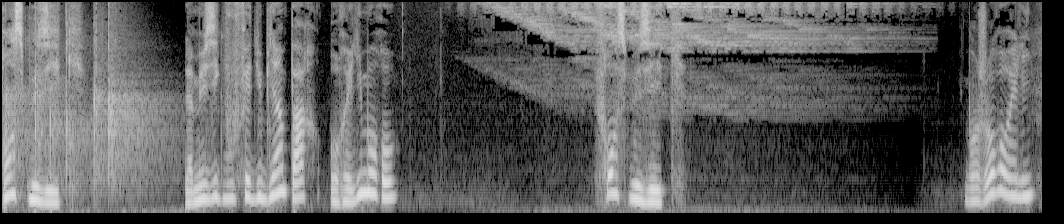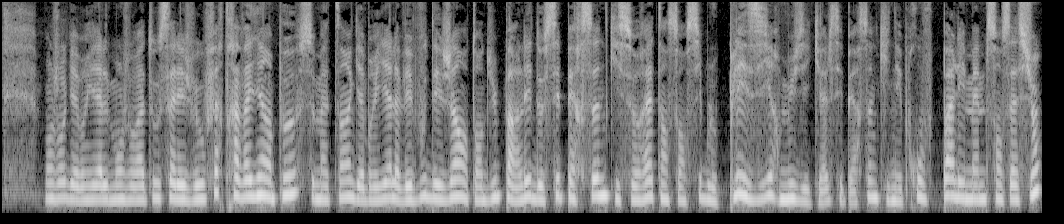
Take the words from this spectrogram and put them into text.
France Musique. La musique vous fait du bien par Aurélie Moreau. France Musique. Bonjour Aurélie. Bonjour Gabriel, bonjour à tous. Allez, je vais vous faire travailler un peu ce matin. Gabriel, avez-vous déjà entendu parler de ces personnes qui seraient insensibles au plaisir musical, ces personnes qui n'éprouvent pas les mêmes sensations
